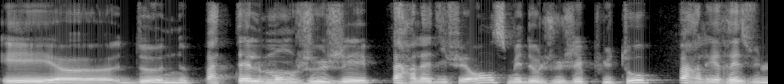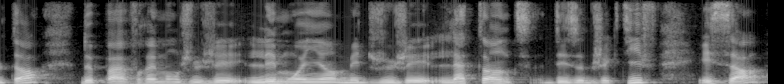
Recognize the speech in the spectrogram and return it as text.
et euh, de ne pas tellement juger par la différence, mais de juger plutôt par les résultats, de pas vraiment juger les moyens, mais de juger l'atteinte des objectifs. Et ça,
